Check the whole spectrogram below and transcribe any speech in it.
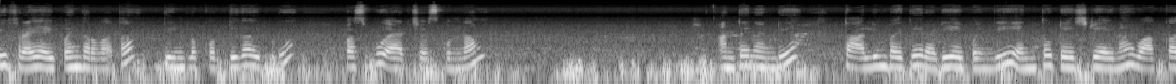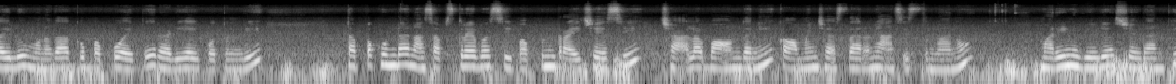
ఈ ఫ్రై అయిపోయిన తర్వాత దీంట్లో కొద్దిగా ఇప్పుడు పసుపు యాడ్ చేసుకుందాం. అంతేనండి తాలింపు అయితే రెడీ అయిపోయింది. ఎంతో టేస్టీ అయిన వాక్కాయలు మునగాకు పప్పు అయితే రెడీ అయిపోతుంది. తప్పకుండా నా సబ్స్క్రైబర్స్ ఈ పప్పును ట్రై చేసి చాలా బాగుందని కామెంట్ చేస్తారని ఆశిస్తున్నాను. మరిన్ని వీడియోస్ చేయడానికి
